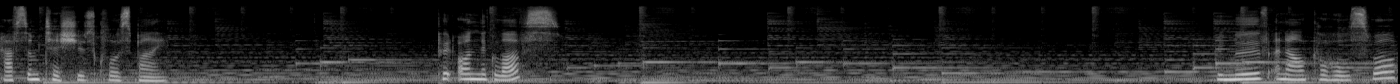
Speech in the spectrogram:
Have some tissues close by. Put on the gloves Remove an alcohol swab.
